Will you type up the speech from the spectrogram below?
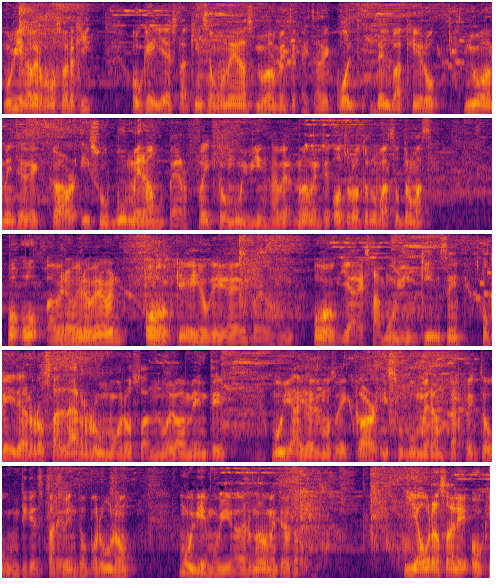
Muy bien, a ver, vamos a ver aquí. Ok, ya está 15 monedas, nuevamente ahí está de Colt, del Vaquero, nuevamente de Carl y su Boomerang, perfecto, muy bien. A ver, nuevamente otro, otro más, otro más. Oh, oh, a ver, a ver, a ver, a ver. Ok, ok, eh, oh, ya está, muy bien, 15. Ok, de Rosa la Rumorosa nuevamente. Muy bien, ahí tenemos de Carl y su Boomerang, perfecto. Un ticket para evento por uno. Muy bien, muy bien, a ver, nuevamente otro. Y ahora sale OK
